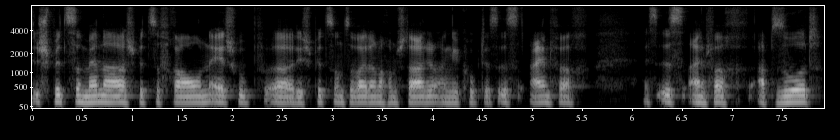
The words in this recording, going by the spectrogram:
die Spitze Männer, Spitze Frauen, Age Group, äh, die Spitze und so weiter noch im Stadion angeguckt. Es ist einfach, es ist einfach absurd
